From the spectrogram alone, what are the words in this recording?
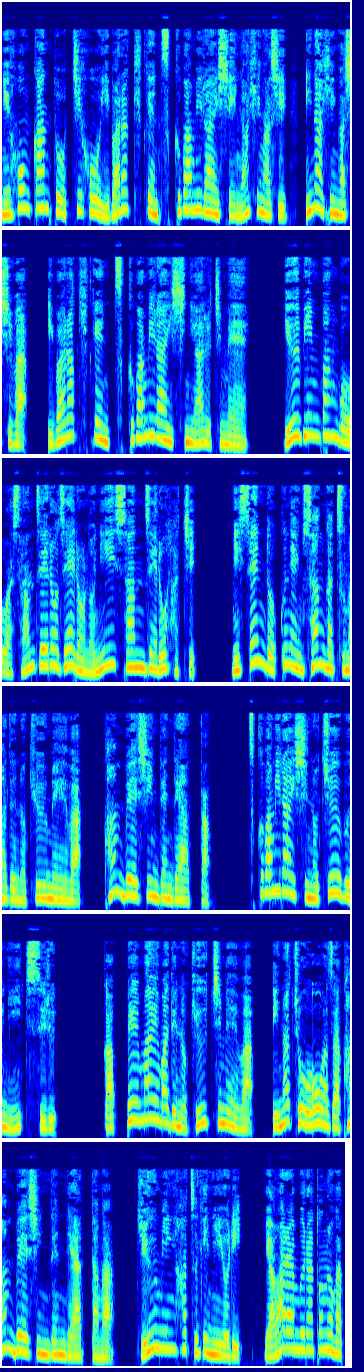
日本関東地方茨城県つくばみらい市稲東、稲東は茨城県つくばみらい市にある地名。郵便番号は300-2308。2006年3月までの旧名は関米神殿であった。つくばみらい市の中部に位置する。合併前までの旧地名は稲町大技関米神殿であったが、住民発議により、柔ら村との合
